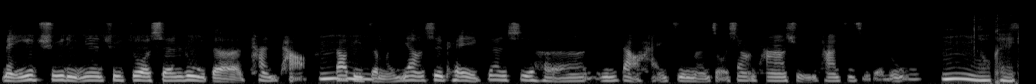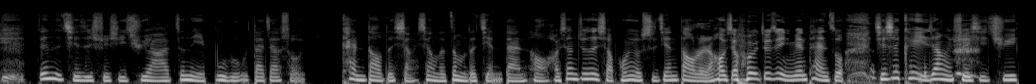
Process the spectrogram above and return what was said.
每一区里面去做深入的探讨，到底怎么样是可以更适合引导孩子们走向他属于他自己的路。嗯，OK，真的，其实学习区啊，真的也不如大家所。看到的、想象的这么的简单哈，好像就是小朋友时间到了，然后小朋友就去里面探索。其实可以让学习区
